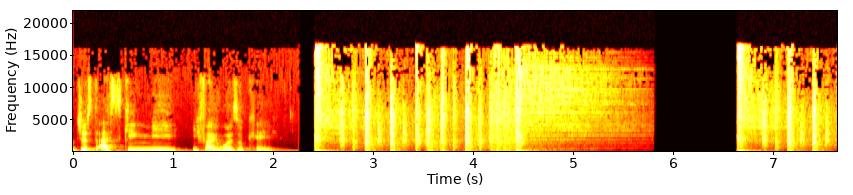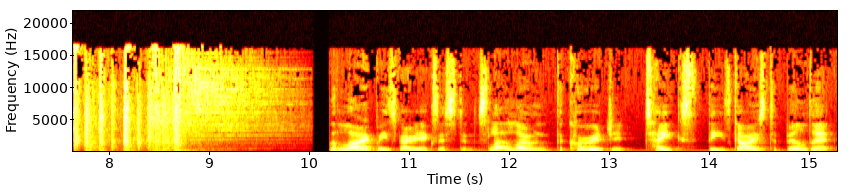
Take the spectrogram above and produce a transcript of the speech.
just asking me if I was okay. The library's very existence, let alone the courage it takes these guys to build it,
